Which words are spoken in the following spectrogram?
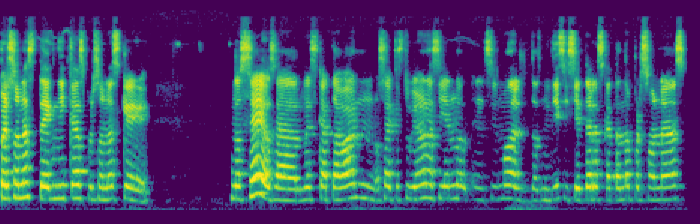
personas técnicas, personas que, no sé, o sea, rescataban, o sea, que estuvieron así en, el sismo del 2017 rescatando personas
